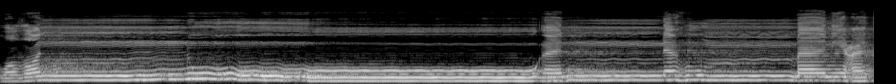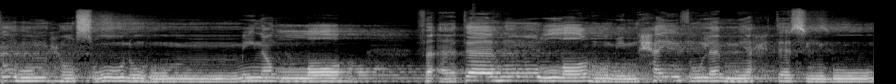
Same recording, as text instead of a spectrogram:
وظنوا أنهم مانعتهم حصونهم من الله فأتاهم الله من حيث لم يحتسبوا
